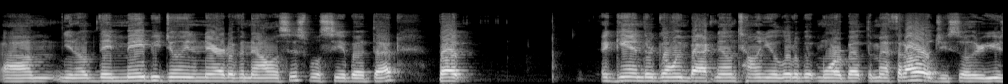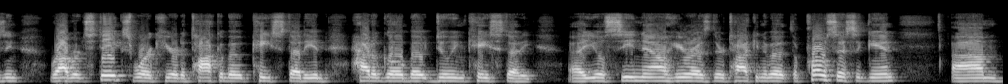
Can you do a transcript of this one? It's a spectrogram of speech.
um, you know, they may be doing a narrative analysis. We'll see about that. But again, they're going back now and telling you a little bit more about the methodology. So they're using Robert Stake's work here to talk about case study and how to go about doing case study. Uh, you'll see now here as they're talking about the process again. Um,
